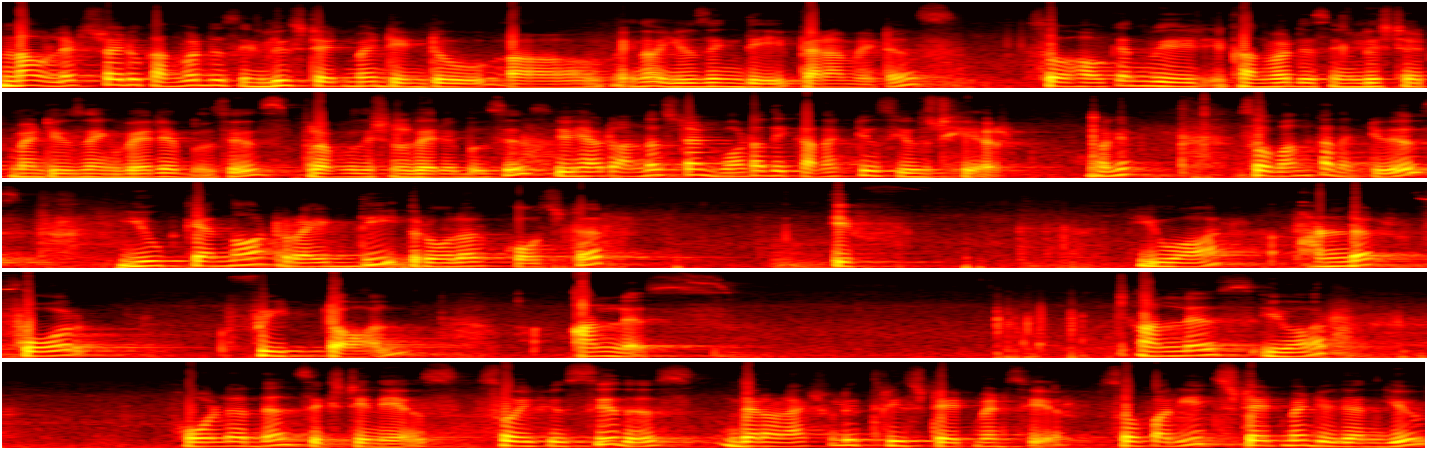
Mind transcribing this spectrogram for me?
now let's try to convert this english statement into uh, you know using the parameters. So how can we convert this english statement using variables is propositional variables is? You have to understand what are the connectives used here okay? So one connective is you cannot ride the roller coaster if you are under 4 feet tall unless unless you are older than 16 years. So if you see this, there are actually three statements here. So for each statement you can give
